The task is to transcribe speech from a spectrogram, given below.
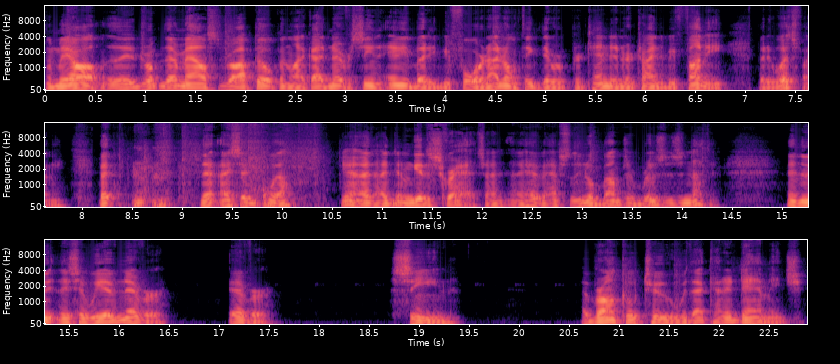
and they all, they, their mouths dropped open like I'd never seen anybody before, and I don't think they were pretending or trying to be funny, but it was funny. But then I said, well, yeah, I, I didn't get a scratch. I, I have absolutely no bumps or bruises, nothing. And they said, we have never, ever seen a Bronco 2 with that kind of damage.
